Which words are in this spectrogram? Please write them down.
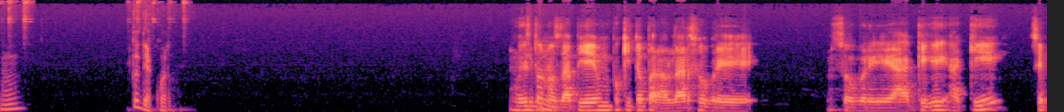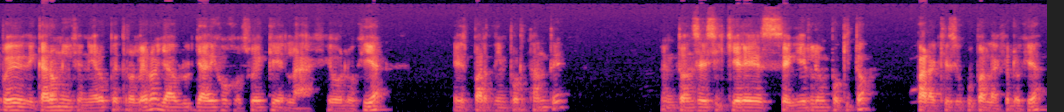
Mm, Estoy de acuerdo. Esto nos da pie un poquito para hablar sobre, sobre a qué, a qué se puede dedicar un ingeniero petrolero. Ya, ya dijo Josué que la geología es parte importante. Entonces, si quieres seguirle un poquito, ¿para qué se ocupa la geología?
